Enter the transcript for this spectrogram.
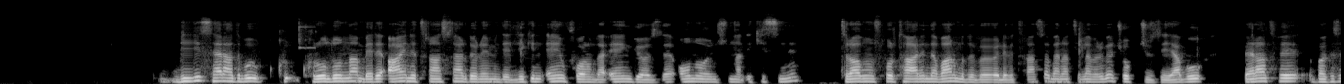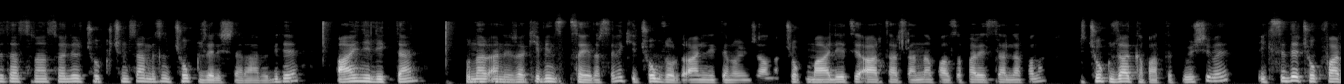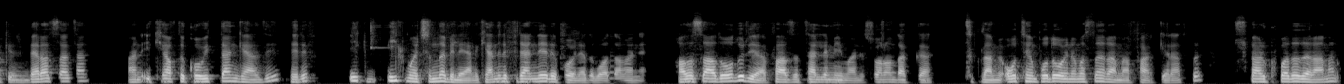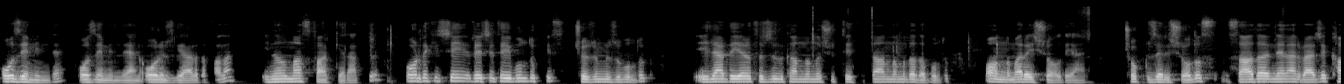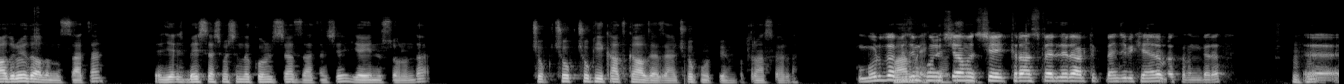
Biz herhalde bu ku- kurulduğundan beri aynı transfer döneminde ligin en formda, en gözde 10 oyuncusundan ikisini Trabzonspor tarihinde var mıdır böyle bir transfer? Ben hatırlamıyorum ve çok cüzi. Ya bu Berat ve Bakasetas transferleri çok küçümsenmesin. Çok güzel işler abi. Bir de aynı ligden bunlar hani rakibin sayılır seni ki çok zordur aynı ligden oyuncu almak. Çok maliyeti artar senden fazla para isterler falan. Biz çok güzel kapattık bu işi ve ikisi de çok fark ediyor. Berat zaten hani iki hafta Covid'den geldi herif. İlk, ilk maçında bile yani kendini frenleyerek oynadı bu adam hani. Halı sahada olur ya fazla terlemeyeyim hani son 10 dakika tıklanmıyor. O tempoda oynamasına rağmen fark yarattı. Süper Kupa'da da rağmen o zeminde, o zeminde yani o rüzgarda falan inanılmaz fark yarattı. Oradaki şey reçeteyi bulduk biz. Çözümümüzü bulduk. İleride yaratıcılık anlamında şu tehdit anlamında da bulduk. 10 numara iş oldu yani. Çok güzel iş oldu. Sahada neler verecek? Kadroya da alınmış zaten. Beşiktaş maçında konuşacağız zaten şey yayının sonunda. Çok çok çok iyi katkı alacağız yani. Çok mutluyum bu transferde. Burada Var bizim konuşacağımız şey transferleri artık bence bir kenara bırakalım Berat. Ee,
